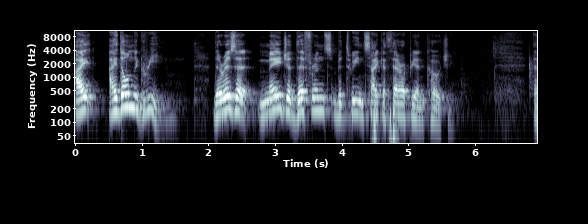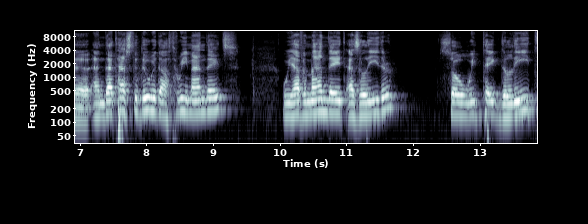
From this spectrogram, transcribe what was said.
I, I don't agree. There is a major difference between psychotherapy and coaching. Uh, and that has to do with our three mandates. We have a mandate as a leader, so we take the lead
